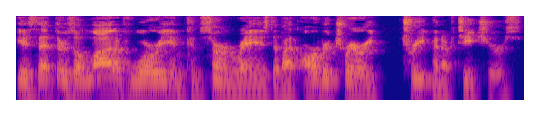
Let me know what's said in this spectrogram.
is that there's a lot of worry and concern raised about arbitrary treatment of teachers.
